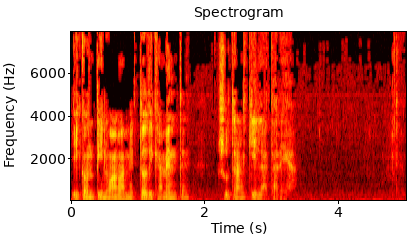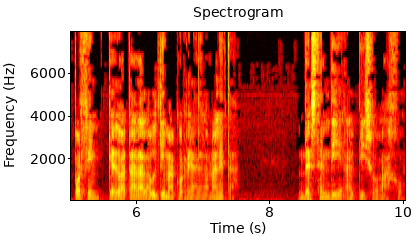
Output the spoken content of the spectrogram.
y continuaba metódicamente su tranquila tarea. Por fin quedó atada la última correa de la maleta. Descendí al piso bajo.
